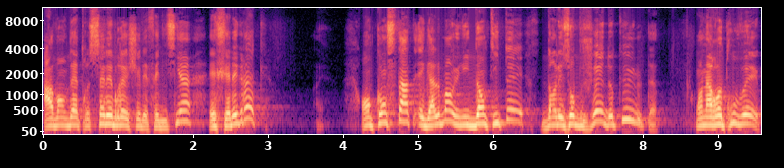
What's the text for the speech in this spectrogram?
avant d'être célébré chez les Phéniciens et chez les Grecs. On constate également une identité dans les objets de culte. On a retrouvé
